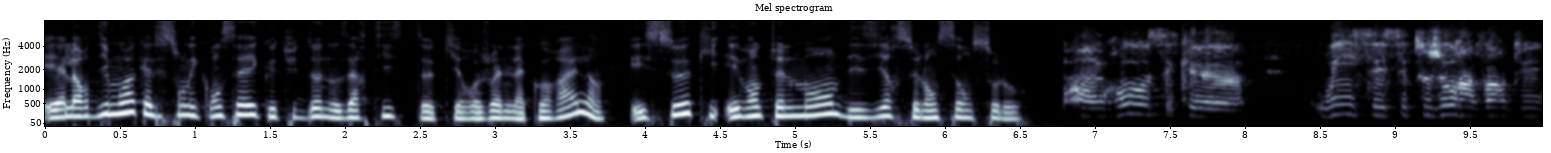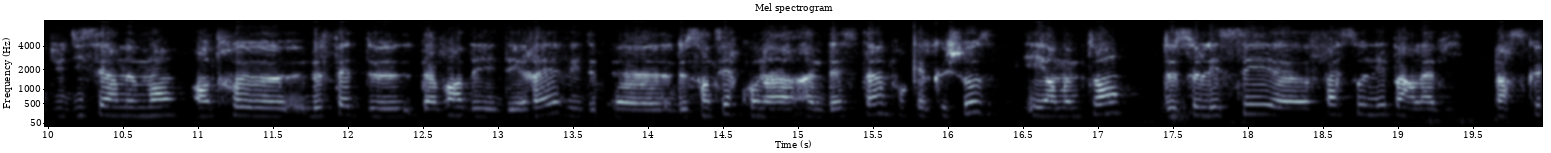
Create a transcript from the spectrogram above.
Et alors dis-moi quels sont les conseils que tu donnes aux artistes qui rejoignent la chorale et ceux qui éventuellement désirent se lancer en solo? En gros, c'est que oui, c'est toujours avoir du, discernement entre le fait d'avoir des, rêves et de, euh, sentir qu'on a un destin pour quelque chose et en même temps de se laisser euh, façonner par la vie. Parce que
